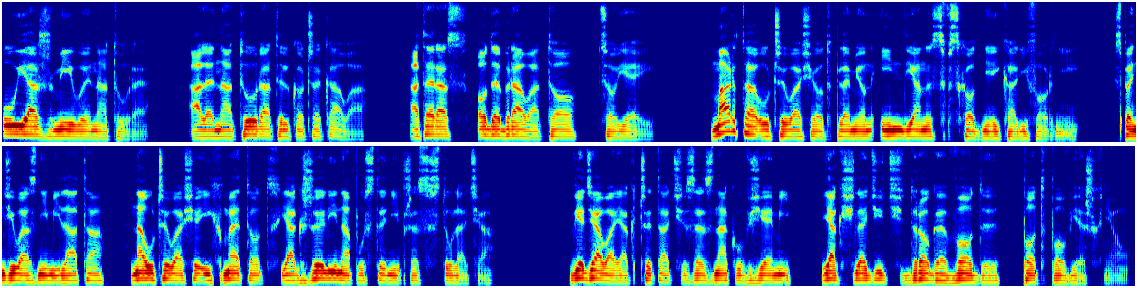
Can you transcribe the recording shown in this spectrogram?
ujarzmiły naturę, ale natura tylko czekała, a teraz odebrała to, co jej. Marta uczyła się od plemion Indian z wschodniej Kalifornii. Spędziła z nimi lata, nauczyła się ich metod, jak żyli na pustyni przez stulecia. Wiedziała, jak czytać ze znaków ziemi, jak śledzić drogę wody pod powierzchnią.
